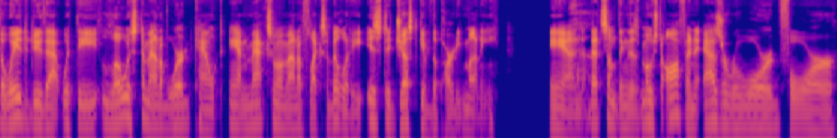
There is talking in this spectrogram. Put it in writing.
the way to do that with the lowest amount of word count and maximum amount of flexibility is to just give the party money. And Yeah. that's something that's most often as a reward for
